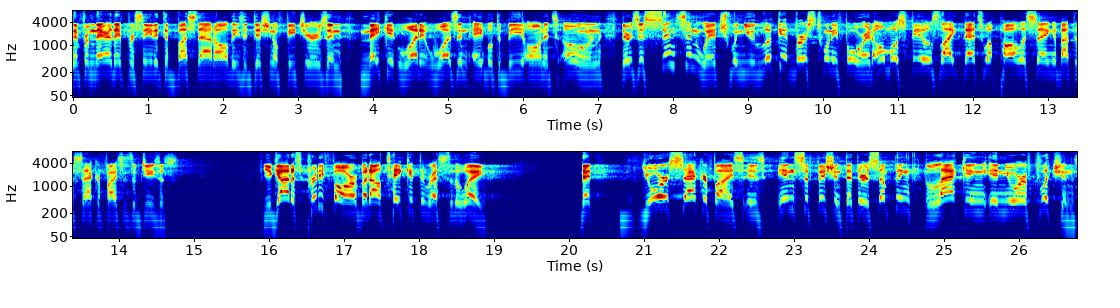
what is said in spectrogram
then from there, they proceeded to bust out all these additional features and make it what it wasn't able to be on its own. There's a sense in which, when you look at verse 24, it almost feels like that's what Paul is saying about the sacrifices of Jesus. You got us pretty far, but I'll take it the rest of the way. That your sacrifice is insufficient, that there is something lacking in your afflictions.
